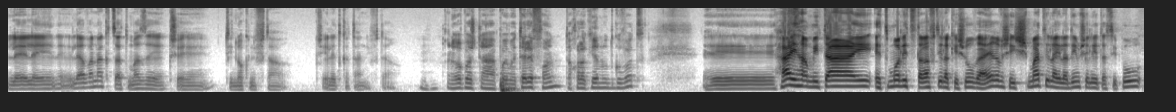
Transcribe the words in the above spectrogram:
ולהבנה קצת מה זה כשתינוק נפטר, כשילד קטן נפטר. אני רואה פה שאתה פה עם הטלפון, אתה יכול להקריא לנו תגובות? אה, היי אמיתי, אתמול הצטרפתי לקישור והערב שהשמעתי לילדים שלי את הסיפור,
